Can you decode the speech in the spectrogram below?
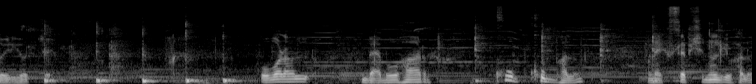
তৈরি হচ্ছে। ওভারঅল ব্যবহার খুব খুব ভালো মানে এক্সেপশনালি ভালো।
